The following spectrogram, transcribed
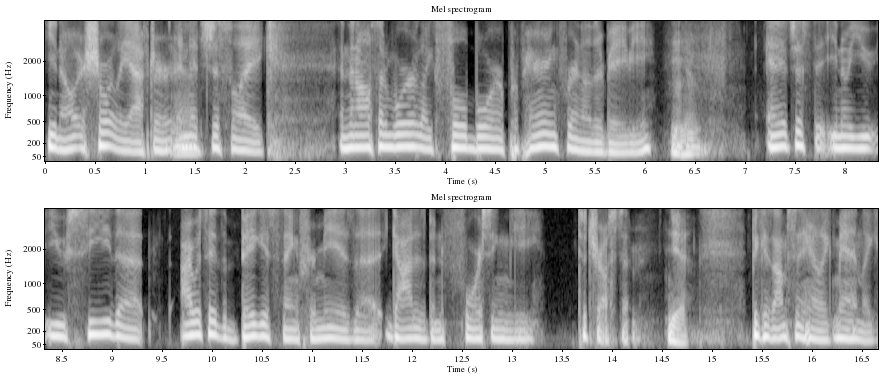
you know, or shortly after. And it's just like, and then all of a sudden we're like full bore preparing for another baby. Mhm. and it's just that you know you you see that i would say the biggest thing for me is that god has been forcing me to trust him Yeah. because i'm sitting here like man like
